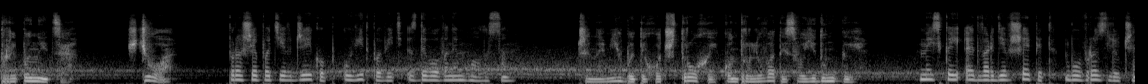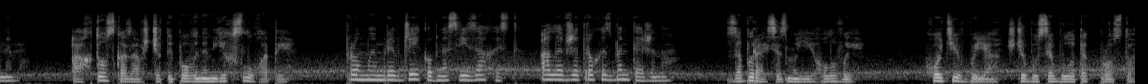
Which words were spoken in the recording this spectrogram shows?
припини це. Що? Прошепотів Джейкоб у відповідь здивованим голосом. Чи не міг би ти хоч трохи контролювати свої думки? Низький Едвардів шепіт був розлюченим. А хто сказав, що ти повинен їх слухати? Промимрив Джейкоб на свій захист, але вже трохи збентежено. Забирайся з моєї голови. Хотів би я, щоб усе було так просто.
